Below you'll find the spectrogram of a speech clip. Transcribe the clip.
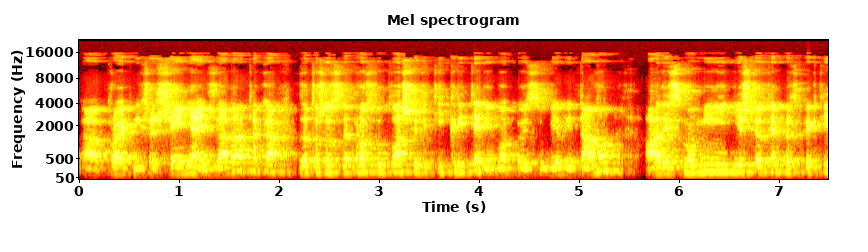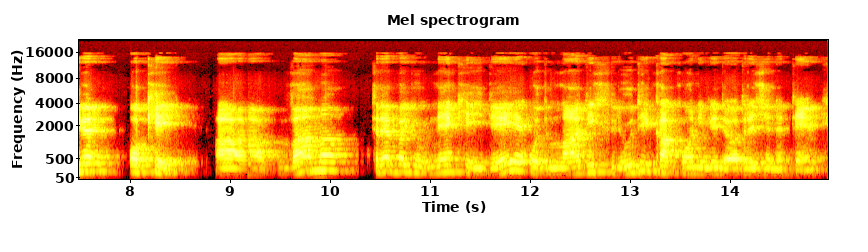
a, projektnih rešenja i zadataka, zato što su se prosto uplašili tih kriterijuma koji su bili tamo, ali smo mi išli od te perspektive, ok, a, vama trebaju neke ideje od mladih ljudi kako oni vide određene teme.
